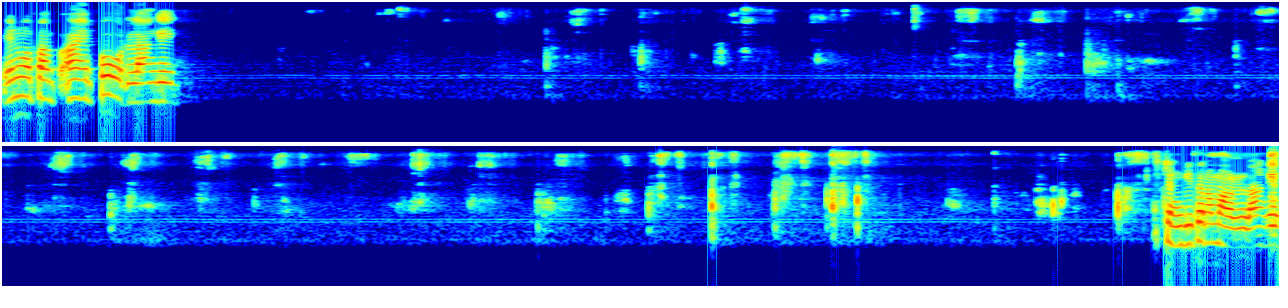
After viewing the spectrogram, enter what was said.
ਇਹਨੂੰ ਆਪਾਂ ਐ ਭੋਰ ਲਾਂਗੇ। ਚੰਗੀ ਤਰ੍ਹਾਂ ਮਲ ਲਾਂਗੇ।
